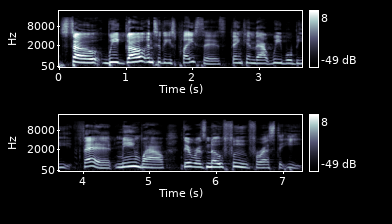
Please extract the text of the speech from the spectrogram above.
So we go into these places thinking that we will be fed. Meanwhile, there was no food for us to eat.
